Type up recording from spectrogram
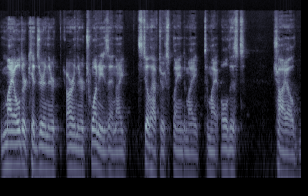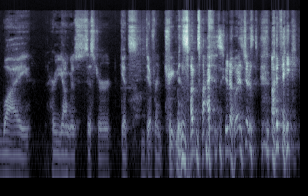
my older kids are in their are in their twenties, and I still have to explain to my to my oldest child why her youngest sister gets different treatment sometimes. You know, it's just I think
